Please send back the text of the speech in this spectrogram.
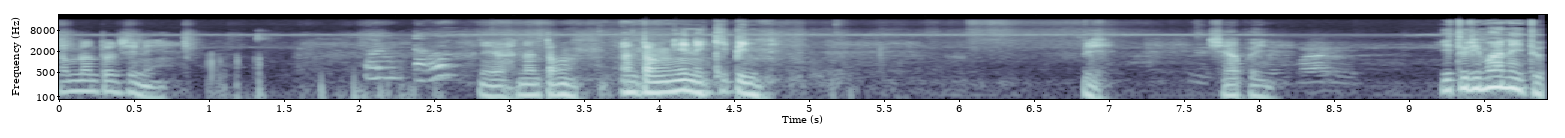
Kamu nonton sini. Tentang. Ya, nonton nonton ini kiping. Ih, siapa ini? Itu di mana itu?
